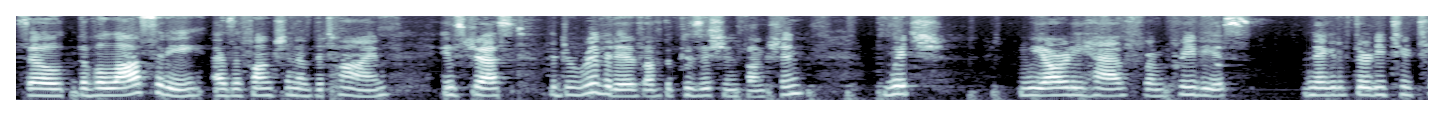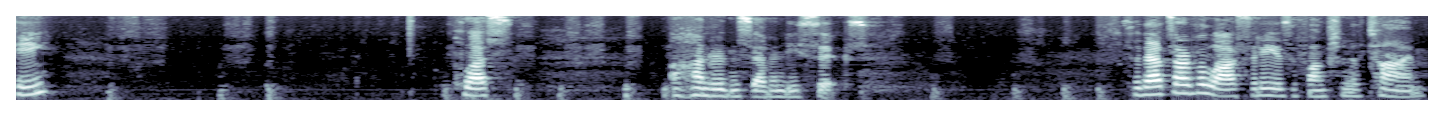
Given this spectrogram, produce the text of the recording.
So the velocity as a function of the time is just the derivative of the position function, which we already have from previous negative 32t plus 176. So that's our velocity as a function of time.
